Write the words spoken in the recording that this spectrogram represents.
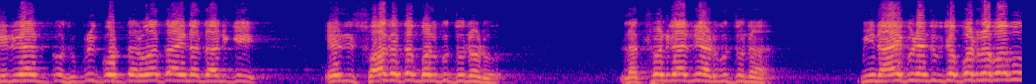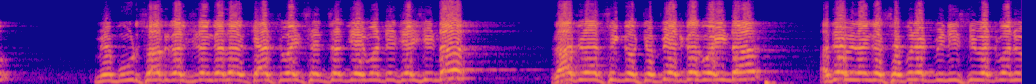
నిర్ణయానికి సుప్రీంకోర్టు తర్వాత ఆయన దానికి ఏది స్వాగతం పలుకుతున్నాడు. లక్ష్మణ్ గారిని అడుగుతున్నా మీ నాయకుడు ఎందుకు చెప్పాడురా బాబు? మేము మూడు సార్లు కలిసినాం కదా క్యాస్ట్ వైజ్ సెన్సర్ చేయమంటే చేసిండా? రాజ్నాథ్ సింగ్ చెప్పి వెనుకకు పోయిండా? అదేవిధంగా సెపరేట్ మినిస్ట్రీ పెట్టమని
